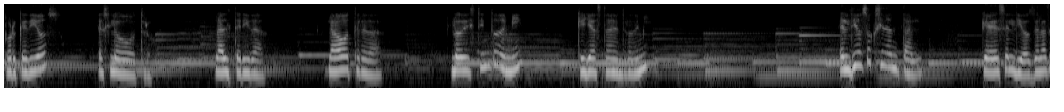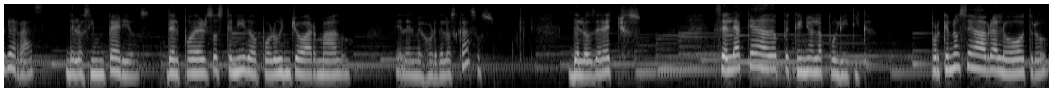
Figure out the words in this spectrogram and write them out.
porque Dios es lo otro, la alteridad, la otredad, lo distinto de mí que ya está dentro de mí. El Dios occidental, que es el Dios de las guerras, de los imperios, del poder sostenido por un yo armado, en el mejor de los casos, de los derechos. Se le ha quedado pequeño a la política, porque no se abra lo otro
